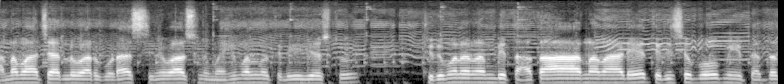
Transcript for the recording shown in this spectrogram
అన్నమాచార్యులు వారు కూడా శ్రీనివాసుని మహిమలను తెలియజేస్తూ తిరుమల నంబి తాతాన్న నాడే తెలిసిబో మీ పెద్ద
